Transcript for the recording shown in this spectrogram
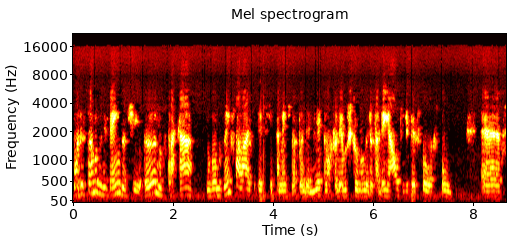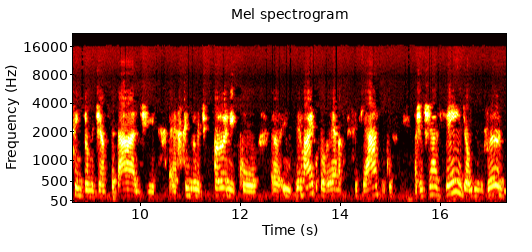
Nós estamos vivendo de anos para cá, não vamos nem falar especificamente da pandemia, que nós sabemos que o número está bem alto de pessoas com é, síndrome de ansiedade, é, síndrome de pânico é, e demais problemas psiquiátricos, a gente já vem de alguns anos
